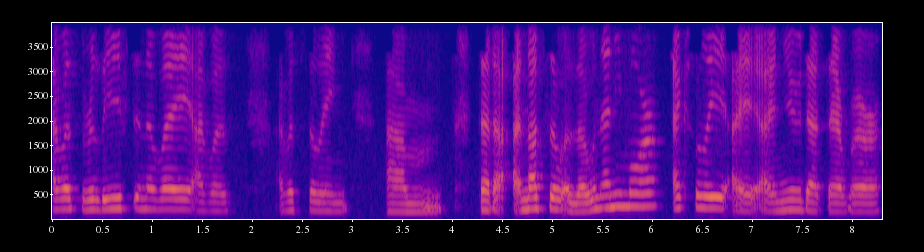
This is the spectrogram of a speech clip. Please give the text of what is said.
I was relieved in a way. I was I was feeling um, that I'm not so alone anymore. Actually, I, I knew that there were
